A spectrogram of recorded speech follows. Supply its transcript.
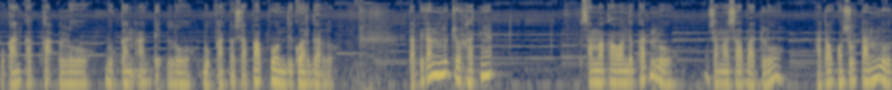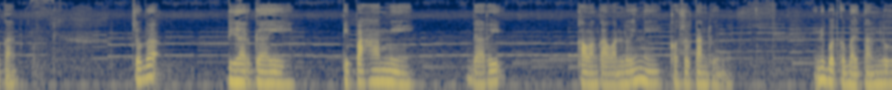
bukan kakak lo bukan adik lo bukan atau siapa pun di keluarga lo tapi kan lo curhatnya sama kawan dekat lo sama sahabat lo atau konsultan lo kan. Coba dihargai dipahami dari kawan-kawan lo ini konsultan lo ini. Ini buat kebaikan lo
